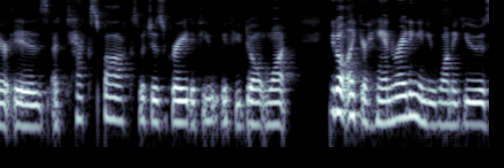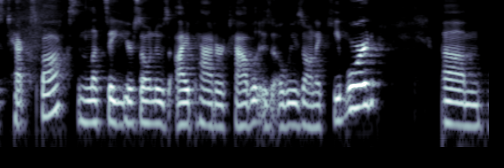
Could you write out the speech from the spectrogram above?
There is a text box, which is great if you if you don't want you don't like your handwriting and you want to use text box. And let's say you're someone whose iPad or tablet is always on a keyboard. Um,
